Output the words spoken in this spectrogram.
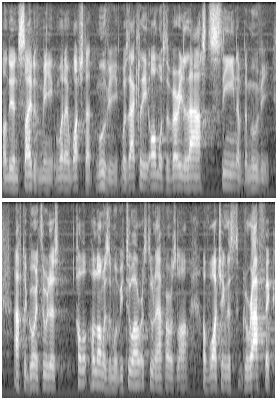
on the inside of me when I watched that movie was actually almost the very last scene of the movie. After going through this, how, how long was the movie? Two hours, two and a half hours long, of watching this graphic,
